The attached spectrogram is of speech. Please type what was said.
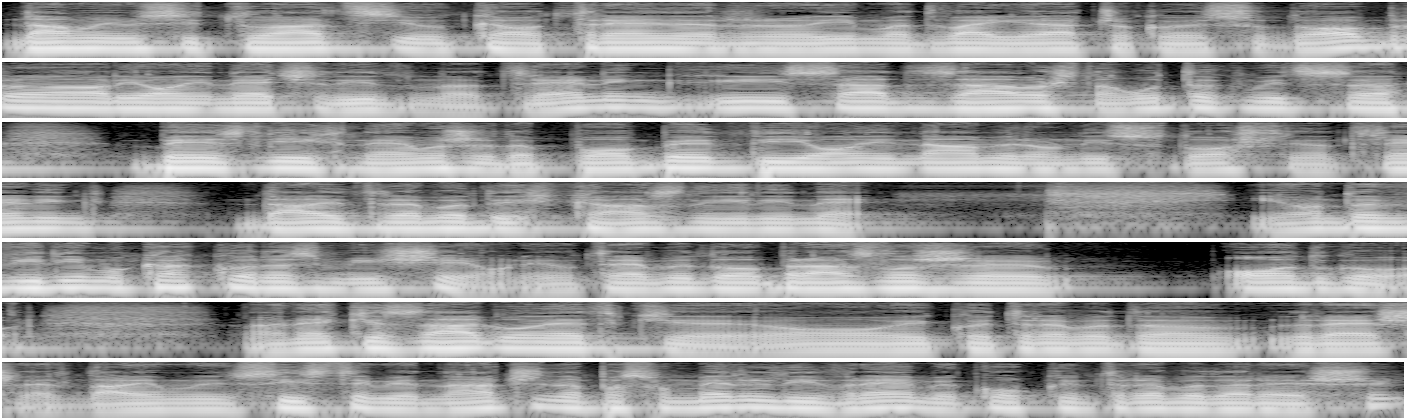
Damo im situaciju kao trener ima dva igrača koje su dobro, ali oni neće da idu na trening i sad završna utakmica bez njih ne može da pobedi, oni namjerno nisu došli na trening, da li treba da ih kazni ili ne. I onda vidimo kako razmišljaju, oni treba da obrazlože odgovor neke zagonetke ovaj, koje treba da reše. Da li imamo sistem jednačina, pa smo merili vreme koliko im treba da reši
